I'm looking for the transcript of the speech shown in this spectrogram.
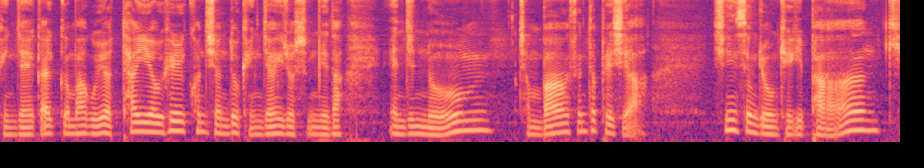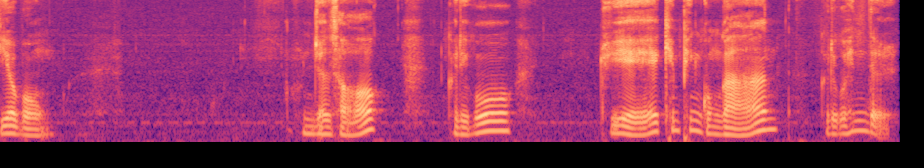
굉장히 깔끔하고요. 타이어 휠 컨디션도 굉장히 좋습니다. 엔진룸, 전방 센터페시아, 신인성 좋은 계기판, 기어봉, 운전석, 그리고 뒤에 캠핑 공간, 그리고 핸들.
